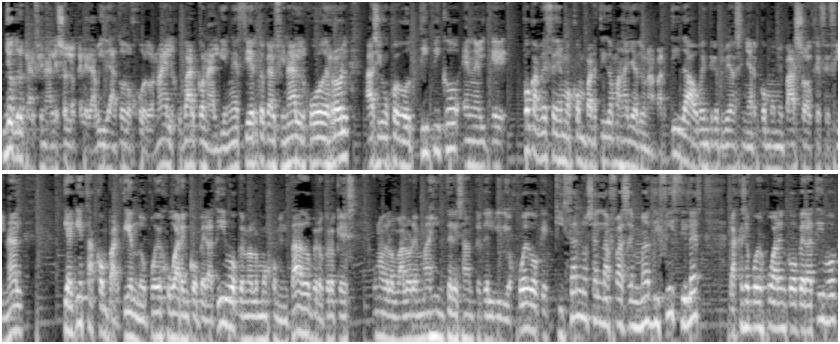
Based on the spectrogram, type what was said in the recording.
yo creo que al final eso es lo que le da vida a todo juego, ¿no? El jugar con alguien. Es cierto que al final el juego de rol ha sido un juego típico en el que pocas veces hemos compartido más allá de una partida o 20 que te voy a enseñar cómo me paso al jefe final. Y aquí estás compartiendo, puedes jugar en cooperativo, que no lo hemos comentado, pero creo que es uno de los valores más interesantes del videojuego, que quizás no sean las fases más difíciles, las que se pueden jugar en cooperativo,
